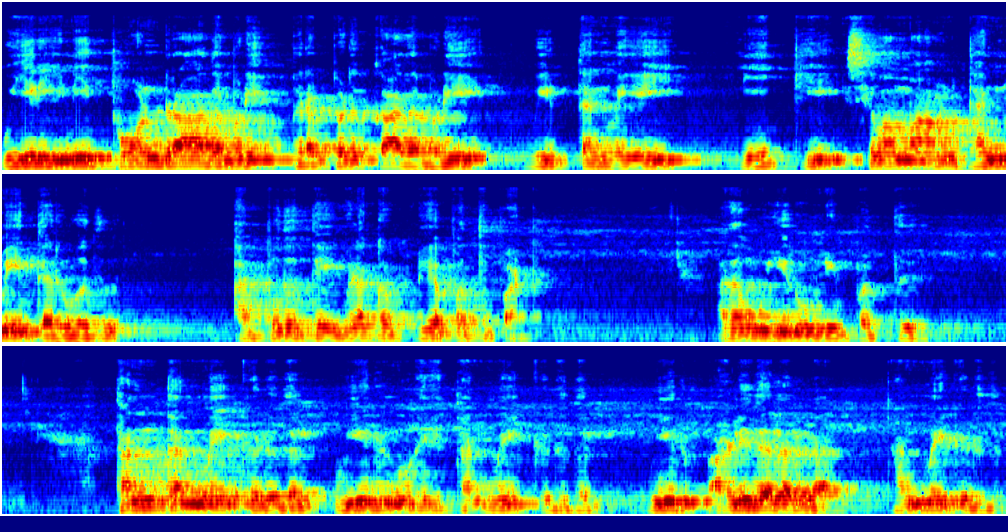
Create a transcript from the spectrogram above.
உயிர் இனி தோன்றாதபடி பிறப்பெடுக்காதபடி உயிர்த்தன்மையை நீக்கி சிவமாம் தன்மை தருவது அற்புதத்தை விளக்கக்கூடிய பத்து பாட்டு அதான் உயிருண்ணி பத்து. தன் தன்மை கெடுதல் உயிரினுடைய தன்மை கெடுதல். உயிர் அழிதல் அல்ல தன்மை கெடுதல்.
